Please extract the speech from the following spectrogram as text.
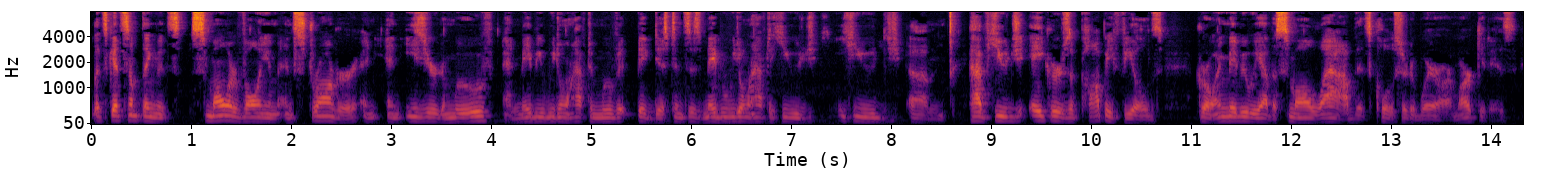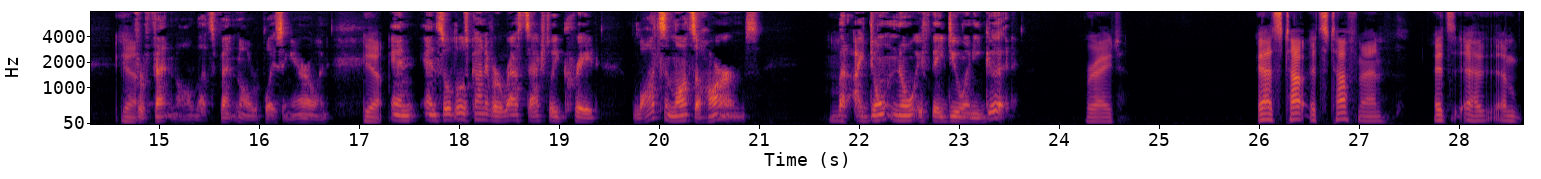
let's get something that's smaller volume and stronger and, and easier to move. And maybe we don't have to move at big distances. Maybe we don't have to huge, huge, um, have huge acres of poppy fields growing. Maybe we have a small lab that's closer to where our market is yeah. for fentanyl. That's fentanyl replacing heroin. Yeah. And and so those kind of arrests actually create lots and lots of harms, mm. but I don't know if they do any good. Right. Yeah, it's tough. It's tough, man. It's uh, um,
